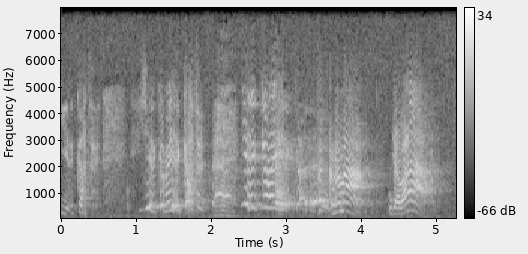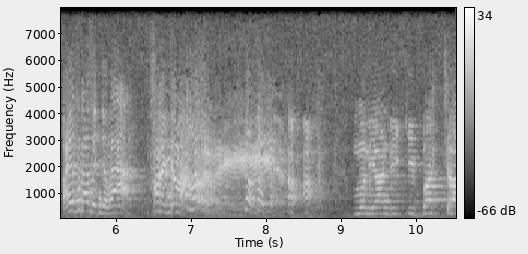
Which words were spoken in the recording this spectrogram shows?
இருக்காது. இருக்கவே இருக்காது. இருக்கவே இருக்காது. என்னம்மா? இங்க வா. பயப்படாத இங்க வா. இங்க வா. பச்சா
